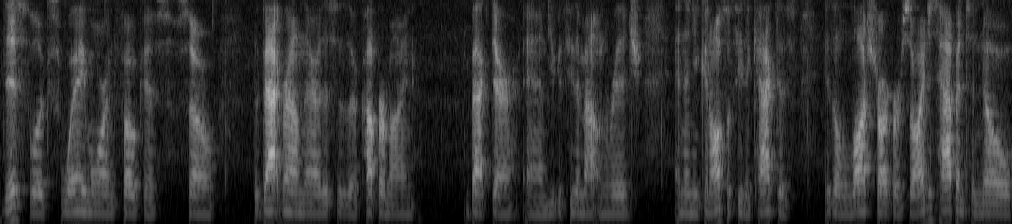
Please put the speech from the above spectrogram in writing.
this looks way more in focus. So the background there this is a copper mine back there and you can see the mountain ridge. And then you can also see the cactus is a lot sharper. So I just happen to know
